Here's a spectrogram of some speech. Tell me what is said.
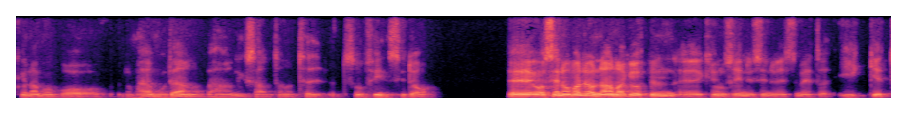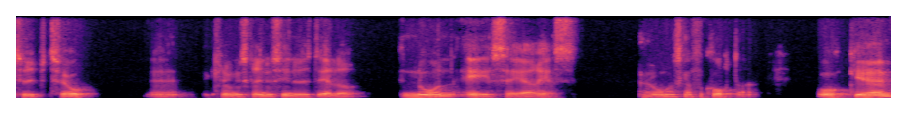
kunna må bra av de här moderna behandlingsalternativen som finns idag. Eh, och sen har man då den andra gruppen eh, kronisk rhinosinuit som heter icke typ 2 eh, kronisk rhinosinuit eller non-ECRS om man ska förkorta det. Och eh,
